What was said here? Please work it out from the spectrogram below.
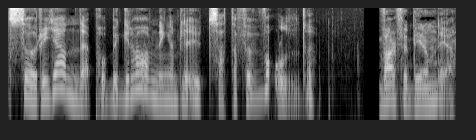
sörjande på begravningen blir utsatta för våld. Varför blir de det?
